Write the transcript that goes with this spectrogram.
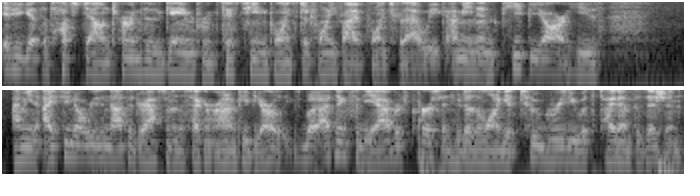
if he gets a touchdown, turns his game from 15 points to 25 points for that week. I mean, in PPR, he's I mean, I see no reason not to draft him in the second round in PPR leagues. But I think for the average person who doesn't want to get too greedy with the tight end position,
